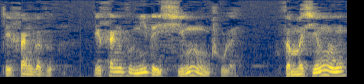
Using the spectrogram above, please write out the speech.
这三个字，这三个字你得形容出来，怎么形容？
